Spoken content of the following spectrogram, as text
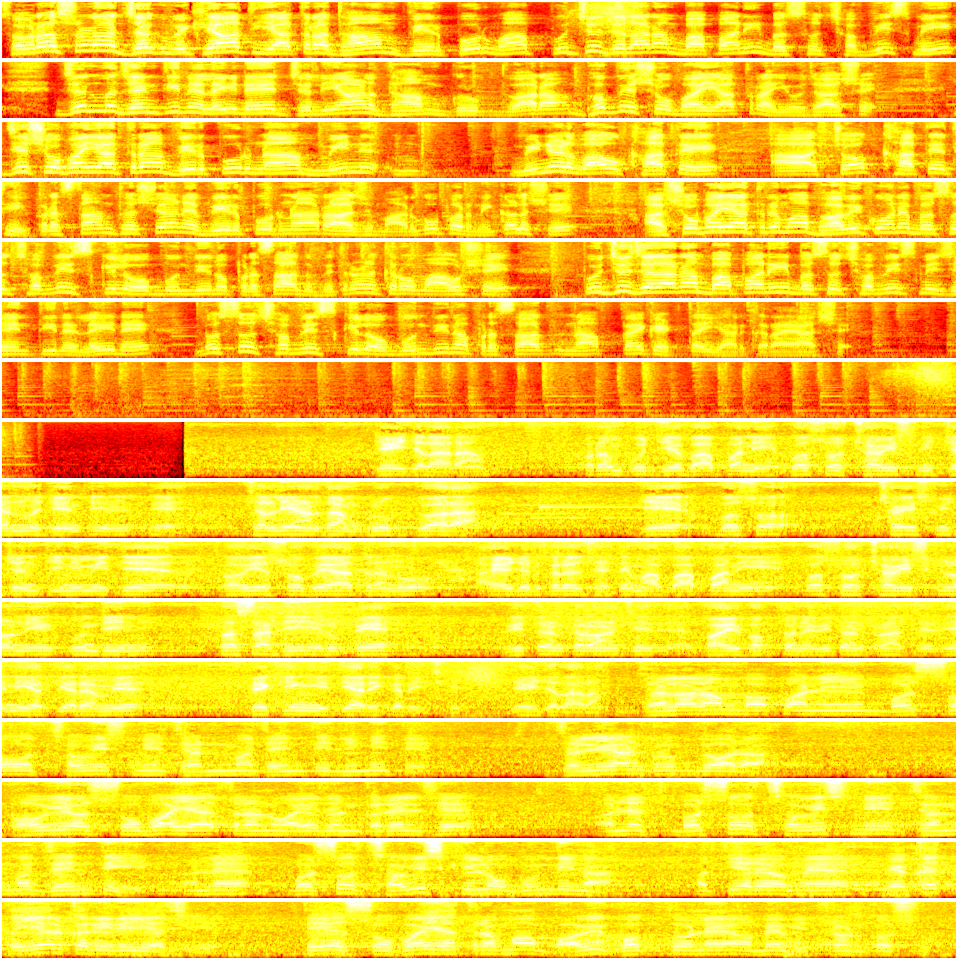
સૌરાષ્ટ્રના જગવિખ્યાત યાત્રાધામ વીરપુરમાં પૂજ્ય જલારામ બાપાની બસો છવ્વીસમી જન્મ જયંતિને લઈને જલિયાણ ધામ ગ્રુપ દ્વારા ભવ્ય શોભાયાત્રા યોજાશે. જે શોભાયાત્રા વીરપુરના મીન, મીનળવાવ ખાતે, આ ચોક ખાતેથી પ્રસ્થાન થશે અને વીરપુરના રાજમાર્ગો પર નીકળશે. આ શોભાયાત્રામાં ભાવિકોને બસો છવ્વીસ કિલો બુંદીનો પ્રસાદ વિતરણ કરવામાં આવશે. પૂજ્ય જલારામ બાપાની બસો છવ્વીસમી જયંતિને લઈને બસો છવ્વીસ કિલો બુંદીના પ્રસાદના પેકેટ તૈયાર કરાયા છે. જય જલારામ. પરમ પૂજ્ય બાપાની બસો છવ્વીસમી જન્મ જયંતિ નિમિત્તે જલિયાણધામ ગ્રુપ દ્વારા જે બસો છવ્વીસમી જયંતિ નિમિત્તે ભવ્ય શોભાયાત્રાનું આયોજન કરેલ છે, તેમાં બાપાની બસો છવ્વીસ કિલોની ગુંદીની પ્રસાદી રૂપે વિતરણ કરવાનું છે, ભાવિ ભક્તોને વિતરણ કરવાનું છે, તેની અત્યારે અમે પેકિંગની તૈયારી કરી છે. જય જલારામ. જલારામ બાપાની બસો છવ્વીસમી જન્મ જયંતિ નિમિત્તે જલિયાણ ગ્રુપ દ્વારા ભવ્ય શોભાયાત્રાનું આયોજન કરેલ છે. અને બસો છવ્વીસમી જન્મ જયંતિ અને બસો છવ્વીસ કિલો ગુંદીના અત્યારે અમે પેકેજ તૈયાર કરી રહ્યા છીએ. તે શોભાયાત્રામાં ભાવિ ભક્તોને અમે વિતરણ કરશું.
